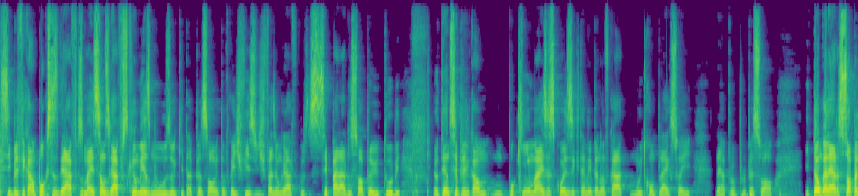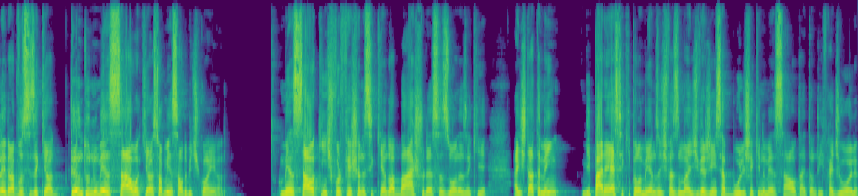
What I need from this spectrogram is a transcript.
simplificar um pouco esses gráficos, mas são os gráficos que eu mesmo uso aqui, tá, pessoal? Então fica difícil de fazer um gráfico separado só para o YouTube. Eu tento simplificar um, um, pouquinho mais as coisas aqui também para não ficar muito complexo aí, né, pro, pro pessoal. Então, galera, só para lembrar para vocês aqui, ó, tanto no mensal aqui, ó, só o mensal do Bitcoin, ó. O mensal aqui, a gente for fechando esse candle abaixo dessas zonas aqui, a gente está também me parece aqui, pelo menos, a gente fazendo uma divergência bullish aqui no mensal, tá? Então tem que ficar de olho.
